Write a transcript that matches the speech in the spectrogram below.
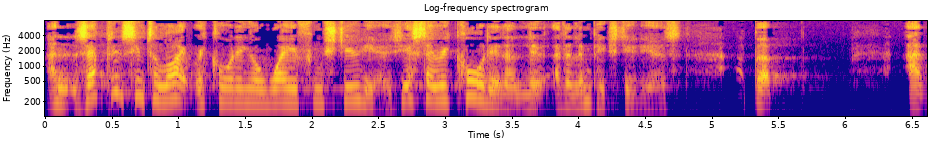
And Zeppelin seemed to like recording away from studios. Yes, they recorded at, at Olympic Studios, but and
